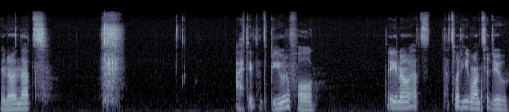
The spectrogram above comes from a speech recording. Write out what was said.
You know, and that's I think that's beautiful. That you know, that's that's what he wants to do.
